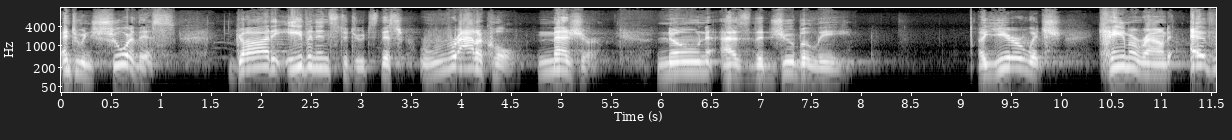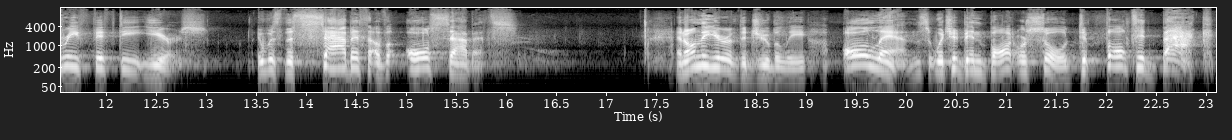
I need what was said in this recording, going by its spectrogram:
And to ensure this, God even institutes this radical measure known as the Jubilee, a year which came around every 50 years. It was the Sabbath of all Sabbaths. And on the year of the Jubilee, all lands which had been bought or sold defaulted back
